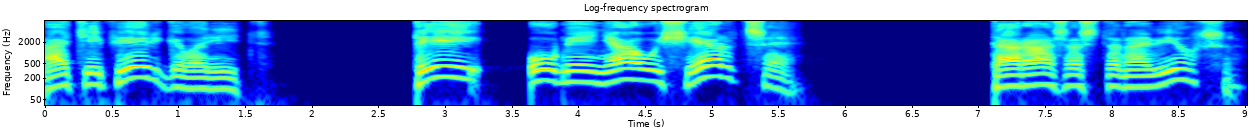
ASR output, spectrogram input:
а теперь, говорит, — ты у меня у сердца. Тарас остановился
